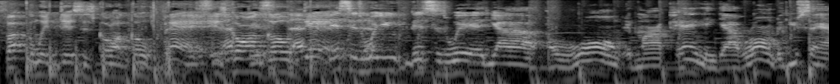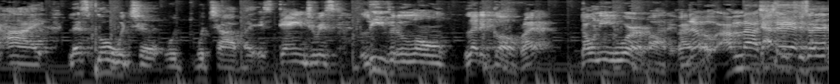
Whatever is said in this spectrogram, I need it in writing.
fucking with this is gonna go bad. It's That- gonna this- go that- dead. This is where you. This is where y'all are wrong, in my opinion. Y'all wrong. But you saying, all right, let's go with your with, with y'all. But it's dangerous. Leave it alone. Let it go. Right. Don't even worry about it. Right. no, I'm not That's saying what you're saying.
